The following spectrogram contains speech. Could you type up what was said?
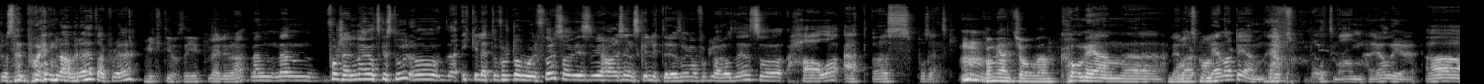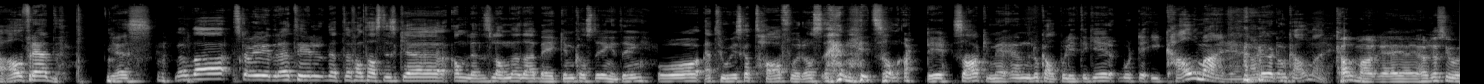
prosentpoeng lavere, takk for det. Viktig å si. Veldig bra. Men, men forskjellen er ganske stor, og det er ikke lett å forstå hvorfor. Så hvis vi har svenske lyttere som kan forklare oss det, så hala at us på svensk. Kom igjen, Tjorven. Kom igjen, uh, Lennart, Lennart igjen. Ja, Båtmann. hell yeah. Ah, Alfred. Yes. Men da skal vi videre til dette fantastiske annerledeslandet der bacon koster ingenting. Og jeg tror vi skal ta for oss en litt sånn artig sak med en lokalpolitiker borte i Kalmar. Har du hørt om Kalmar? Kalmar eh, høres jo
